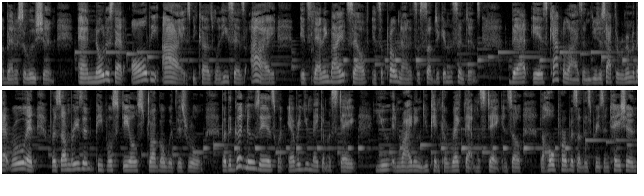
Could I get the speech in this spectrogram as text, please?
a better solution. And notice that all the I's, because when he says I, it's standing by itself, it's a pronoun, it's a subject in the sentence that is capitalized. And you just have to remember that rule. And for some reason, people still struggle with this rule. But the good news is, whenever you make a mistake, you in writing, you can correct that mistake. And so the whole purpose of this presentation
